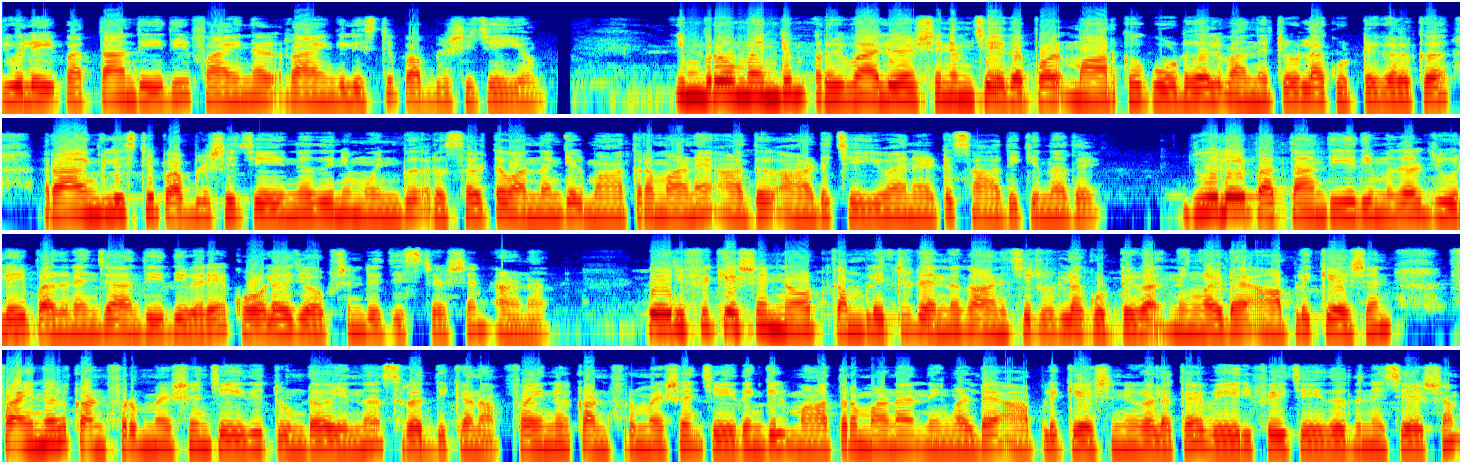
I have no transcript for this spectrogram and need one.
ജൂലൈ പത്താം തീയതി ഫൈനൽ റാങ്ക് ലിസ്റ്റ് പബ്ലിഷ് ചെയ്യും. ഇംപ്രൂവ്മെന്റും റിവാലുവേഷനും ചെയ്തപ്പോൾ മാർക്ക് കൂടുതൽ വന്നിട്ടുള്ള കുട്ടികൾക്ക് റാങ്ക് ലിസ്റ്റ് പബ്ലിഷ് ചെയ്യുന്നതിന് മുൻപ് റിസൾട്ട് വന്നെങ്കിൽ മാത്രമാണ് അത് ആഡ് ചെയ്യുവാനായിട്ട് സാധിക്കുന്നത്. ജൂലൈ പത്താം തീയതി മുതൽ ജൂലൈ പതിനഞ്ചാം തീയതി വരെ കോളേജ് ഓപ്ഷൻ രജിസ്ട്രേഷൻ ആണ്. വെരിഫിക്കേഷൻ നോട്ട് കംപ്ലീറ്റഡ് എന്ന് കാണിച്ചിട്ടുള്ള കുട്ടികൾ നിങ്ങളുടെ ആപ്ലിക്കേഷൻ ഫൈനൽ കൺഫർമേഷൻ ചെയ്തിട്ടുണ്ടോ എന്ന് ശ്രദ്ധിക്കണം. ഫൈനൽ കൺഫർമേഷൻ ചെയ്തെങ്കിൽ മാത്രമാണ് നിങ്ങളുടെ ആപ്ലിക്കേഷനുകളൊക്കെ വെരിഫൈ ചെയ്തതിന് ശേഷം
